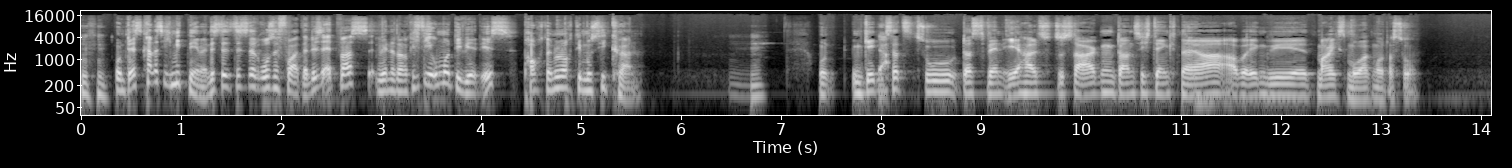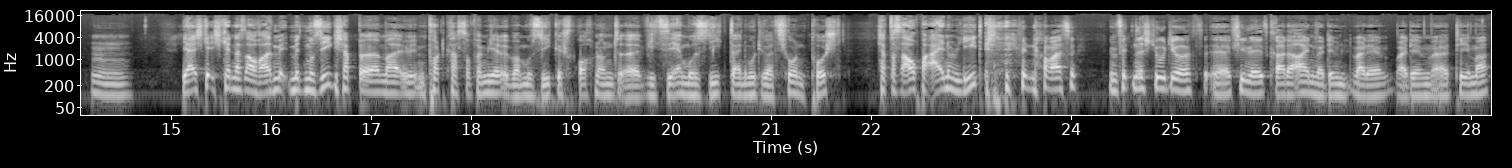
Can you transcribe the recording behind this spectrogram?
Und das kann er sich mitnehmen. Das ist, das ist der große Vorteil. Das ist etwas, wenn er dann richtig unmotiviert ist, braucht er nur noch die Musik hören. Und im Gegensatz zu, dass wenn er halt sozusagen dann sich denkt, naja, aber irgendwie mache ich es morgen oder so. Ja, ich, ich kenne das auch. Also mit, mit Musik, ich habe äh, mal im Podcast auch bei mir über Musik gesprochen und äh, wie sehr Musik deine Motivation pusht. Ich habe das auch bei einem Lied, ich bin damals im Fitnessstudio, äh, fiel mir jetzt gerade ein bei dem, bei dem, bei dem äh, Thema.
